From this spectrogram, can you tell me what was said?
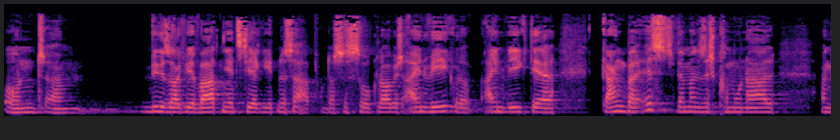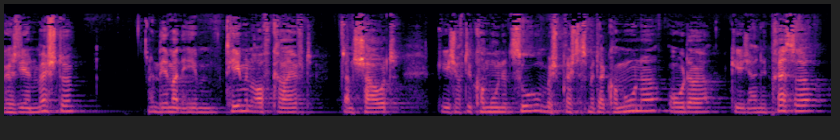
Und ähm, wie gesagt, wir warten jetzt die Ergebnisse ab. Und das ist so, glaube ich, ein Weg oder ein Weg, der gangbar ist, wenn man sich kommunal engagieren möchte, indem man eben Themen aufgreift, dann schaut, Gehe ich auf die Kommune zu und bespreche das mit der Kommune oder gehe ich an die Presse,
